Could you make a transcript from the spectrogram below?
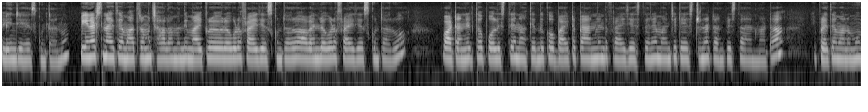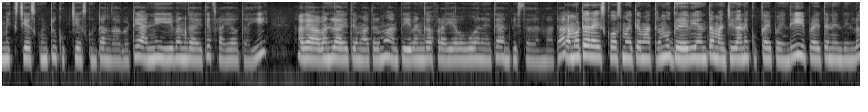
క్లీన్ చేసేసుకుంటాను. పీనట్స్ని అయితే మాత్రం చాలామంది మైక్రోవేవ్లో కూడా ఫ్రై చేసుకుంటారు అవెన్లో కూడా ఫ్రై చేసుకుంటారు. వాటన్నిటితో పోలిస్తే నాకెందుకో బయట ప్యాన్ మీద ఫ్రై చేస్తేనే మంచి టేస్ట్ ఉన్నట్టు అనిపిస్తాయి అనమాట ఇప్పుడైతే మనము మిక్స్ చేసుకుంటూ కుక్ చేసుకుంటాం కాబట్టి అన్నీ ఈవెన్గా అయితే ఫ్రై అవుతాయి. అదే అవెన్లో అయితే మాత్రము అంత ఈవెన్గా ఫ్రై అవ్వవు అని అయితే అనిపిస్తుంది అనమాట టమాటో రైస్ కోసం అయితే మాత్రము గ్రేవీ అంతా మంచిగానే కుక్ అయిపోయింది. ఇప్పుడైతే నేను దీనిలో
